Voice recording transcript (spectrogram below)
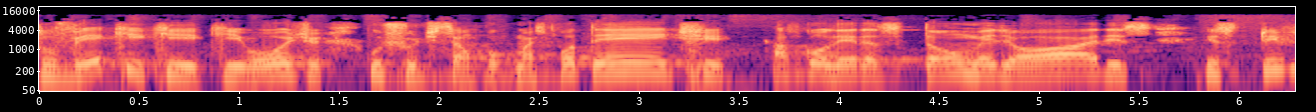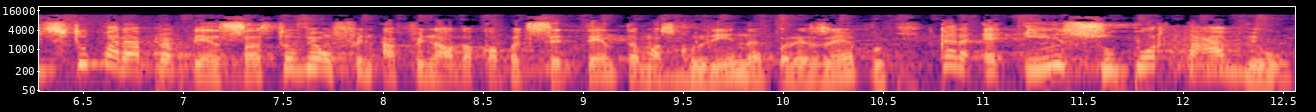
Tu vê que, que, que hoje o chute é um pouco mais potente, as goleiras estão melhores. Isso, se tu parar pra pensar, se tu ver um, a final da Copa de 70 masculina, por exemplo, cara, é insuportável.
